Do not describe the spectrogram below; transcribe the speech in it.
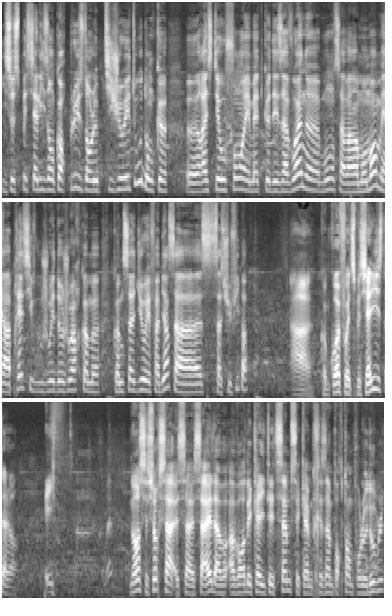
il se, spécialise encore plus dans le petit jeu et tout. Donc euh, rester au fond et mettre que des avoines, euh, bon, ça va un moment, mais après, si vous jouez deux joueurs comme, comme Sadio et Fabien, ça, ça suffit pas. Ah, comme quoi, il faut être spécialiste alors. Et non, c'est sûr que ça, aide à avoir des qualités de simple, c'est quand même très important pour le double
